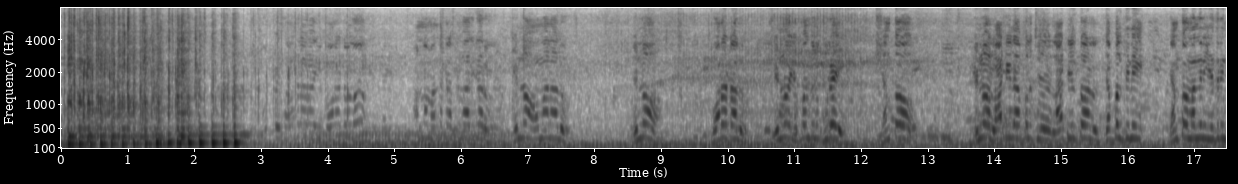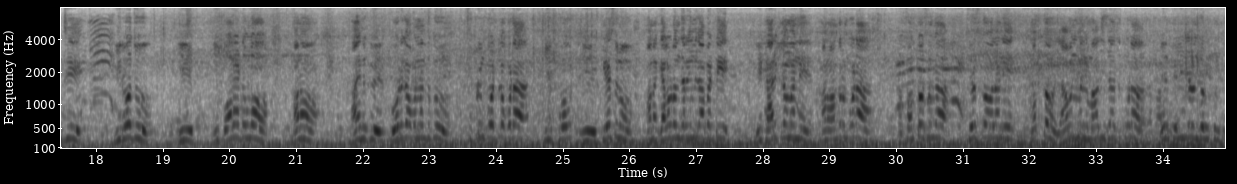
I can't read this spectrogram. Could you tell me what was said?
ముప్పై సంవత్సరాల ఈ పోరాటంలో అన్న మంద కృష్ణమాది గారు ఎన్నో అవమానాలు ఎన్నో పోరాటాలు ఎన్నో ఇబ్బందులు గురై ఎంతో ఎన్నో లాఠీ దెబ్బలు చే- లాఠీలతో దెబ్బలు తిని ఎంతో మందిని ఎదిరించి ఈరోజు ఈ ఈ పోరాటంలో మనం ఆయనకు తోడుగా ఉన్నందుకు సుప్రీంకోర్టులో కూడా ఈ ఈ కేసును మనం గెలవడం జరిగింది కాబట్టి ఈ కార్యక్రమాన్ని మనం అందరం కూడా సంతోషంగా చేసుకోవాలని మొత్తం యావన్ మంది మాది జాతి కూడా నేను తెలియజేయడం జరుగుతుంది.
